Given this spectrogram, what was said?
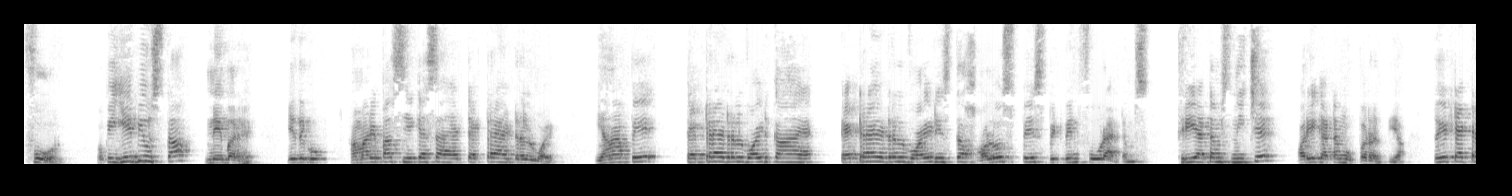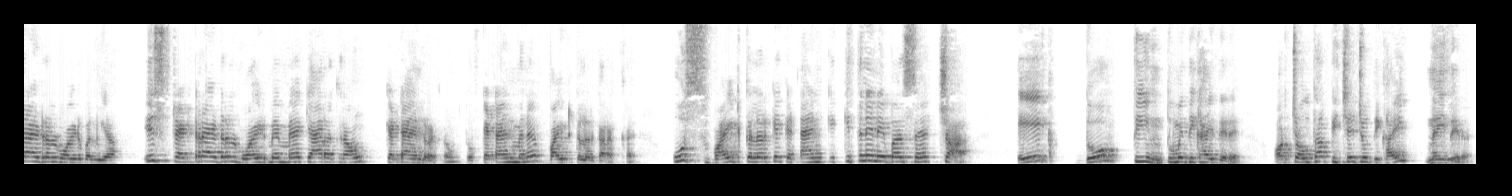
फोर ओके ये भी उसका नेबर है। ये देखो, हमारे पास ये कैसा है? टेट्राहेड्रल वॉइड यहाँ पे टेट्राहेड्रल वॉइड कहाँ है? Tetrahedral void is the hollow space between four atoms three atoms नीचे और एक एटम ऊपर रख दिया। तो ये टेट्राहेड्रल वॉइड बन गया। इस टेट्राहेड्रल वॉइड में मैं क्या रख रहा हूँ? कैटायन रख रहा हूँ। तो कैटायन मैंने व्हाइट कलर का रखा है। उस व्हाइट कलर के कैटायन के कितने नेबर्स हैं? चार। एक, दो, तीन। तुम्हें दिखाई दे रहे और चौथा पीछे जो दिखाई नहीं दे रहा है।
